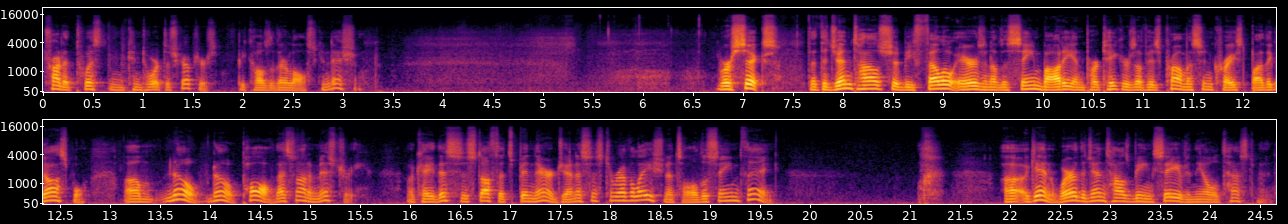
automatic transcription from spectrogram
try to twist and contort the scriptures because of their lost condition. Verse 6 that the Gentiles should be fellow heirs and of the same body and partakers of his promise in Christ by the gospel. Um, no, no, Paul, that's not a mystery. Okay, this is stuff that's been there, Genesis to Revelation. It's all the same thing. Uh, again, where are the Gentiles being saved in the Old Testament?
